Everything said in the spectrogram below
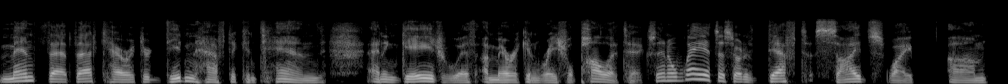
meant that that character didn't have to contend and engage with American racial politics. In a way, it's a sort of deft sideswipe um,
